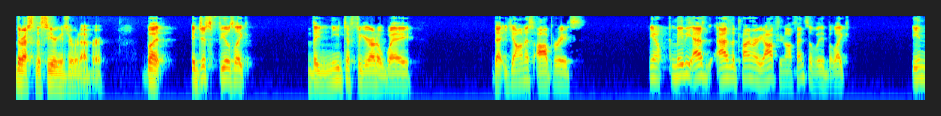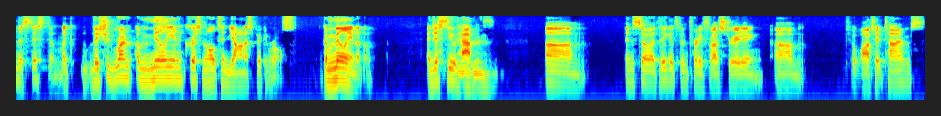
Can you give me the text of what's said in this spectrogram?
the rest of the series or whatever. But it just feels like they need to figure out a way that Giannis operates, you know, maybe as as the primary option offensively, but like in the system. Like they should run a million Khris Middleton Giannis pick and rolls, like a million of them, and just see what mm-hmm. happens. Um, and so I think it's been pretty frustrating. Um, to watch at times.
